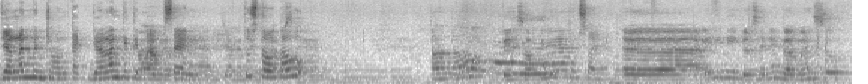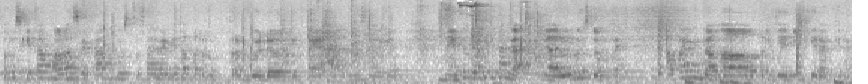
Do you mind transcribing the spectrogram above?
Jangan mencontek jangan titip oh, iya absen. benar, jangan terus tahu-tahu tahu-tahu besoknya saya eh ini nih dosennya nggak masuk. Terus kita malas ke kampus terus akhirnya kita ter- tergoda untuk TA misalnya. Nah itu berarti kita nggak nggak lulus dong teh. Apa yang bakal terjadi kira-kira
